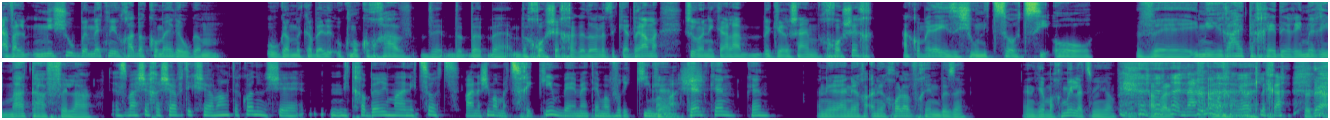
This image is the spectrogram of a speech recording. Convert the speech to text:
אבל מישהו באמת מיוחד בקומדיה, הוא גם, הוא גם מקבל, הוא כמו כוכב ב- ב- ב- ב- בחושך הגדול הזה, כי הדרמה, שוב, אני אקרא לה בגרשיים חושך, הקומדיה היא איזשהו ניצוץ, היא אור, והיא מאירה את החדר, היא מרימה את האפלה. אז מה שחשבתי כשאמרת קודם, שמתחבר עם הניצוץ. האנשים המצחיקים באמת, הם מבריקים כן, ממש. כן, כן, כן. אני, אני, אני יכול להבחין בזה. אני גם מחמיא לעצמי גם, אבל... אנחנו אה, מחמיאות לך. אתה יודע.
